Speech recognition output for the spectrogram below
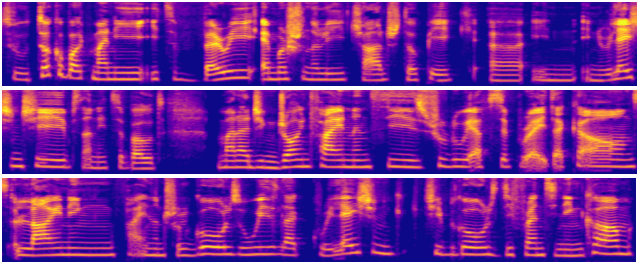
to talk about money. It's a very emotionally charged topic uh, in in relationships, and it's about managing joint finances. Should we have separate accounts? Aligning financial goals with like relationship goals, difference in income.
